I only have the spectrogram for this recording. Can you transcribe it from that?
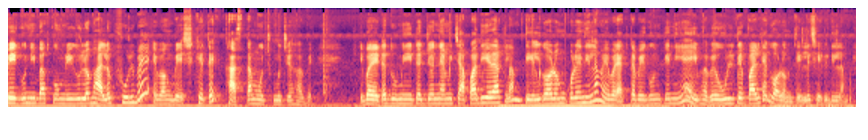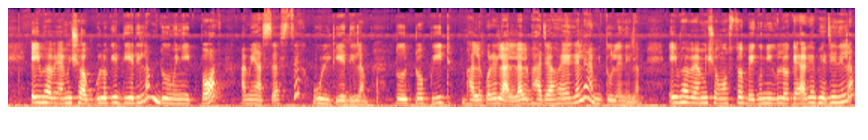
বেগুনি বা কুমড়িগুলো ভালো ফুলবে এবং বেশ খেতে খাস্তা মুচমুচে হবে। এবার এটা দু মিনিটের জন্য আমি চাপা দিয়ে রাখলাম, তেল গরম করে নিলাম, এবার একটা বেগুনকে নিয়ে এইভাবে উল্টে পাল্টে গরম তেলে ছেড়ে দিলাম। এইভাবে আমি সবগুলোকে দিয়ে দিলাম, দু মিনিট পর আমি আস্তে আস্তে উল্টিয়ে দিলাম। দুটো পিঠ ভালো করে লাল লাল ভাজা হয়ে গেলে আমি তুলে নিলাম। এইভাবে আমি সমস্ত বেগুনিগুলোকে আগে ভেজে নিলাম।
